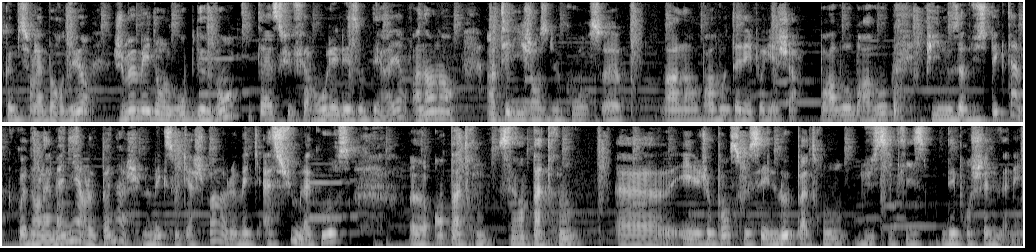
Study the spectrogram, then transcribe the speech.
comme sur la bordure. Je me mets dans le groupe devant, quitte à ce que faire rouler les autres derrière. Enfin non non, intelligence de course. Euh, ah non, bravo Tadej Pogacar. Bravo, bravo. Et puis il nous offre du spectacle, quoi, dans la manière, le panache. Le mec se cache pas, le mec assume la course euh, en patron. C'est un patron. Euh, et je pense que c'est le patron du cyclisme des prochaines années.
